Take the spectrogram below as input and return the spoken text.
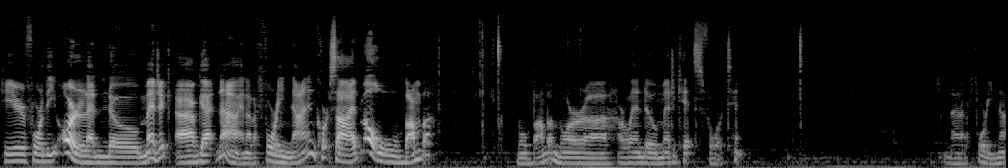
Here for the Orlando Magic, I've got 9 out of 49. Courtside, Mo Bamba. Mo Bamba, more uh, Orlando Magic hits for Tim. 9 out of 49.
